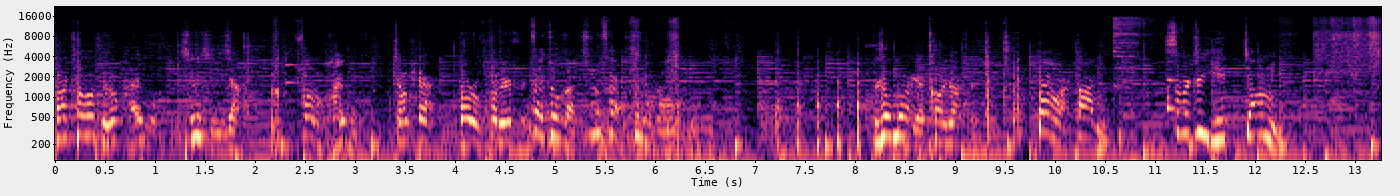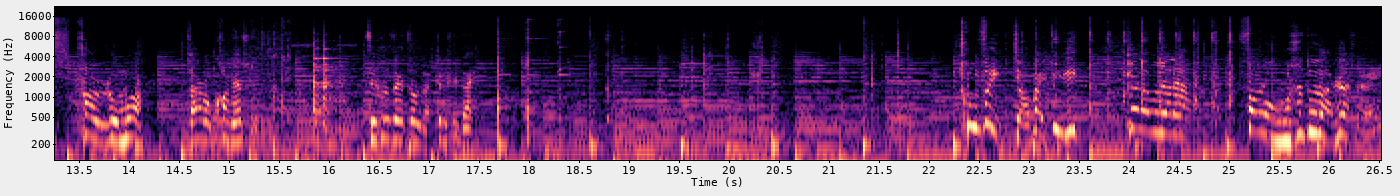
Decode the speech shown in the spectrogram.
把焯好水的排骨清洗一下，放入排骨、姜片，倒入矿泉水，再做个青菜素肉粥。肉末也焯一下水，半碗大米，四分之一江米，放入肉末，加入矿泉水，最后再做个蒸水蛋。充分搅拌均匀，漂亮不漂亮？放入五十度的热水，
